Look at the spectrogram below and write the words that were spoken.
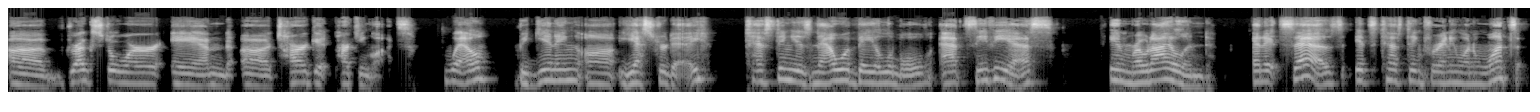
uh, drugstore and uh, Target parking lots. Well, beginning uh, yesterday, testing is now available at CVS in Rhode Island, and it says it's testing for anyone who wants it.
